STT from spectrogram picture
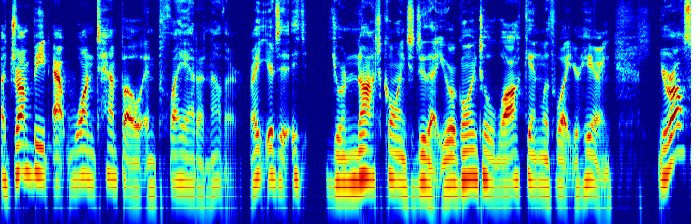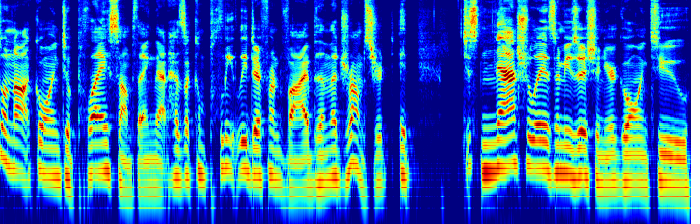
a drum beat at one tempo and play at another, right? You're, you're not going to do that. You're going to lock in with what you're hearing. You're also not going to play something that has a completely different vibe than the drums. You're it just naturally as a musician, you're going to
